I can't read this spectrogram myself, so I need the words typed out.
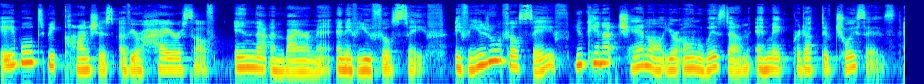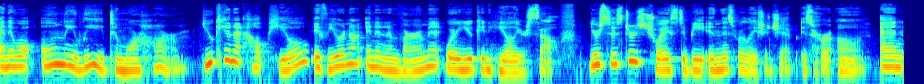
able to be conscious of your higher self in that environment and if you feel safe. If you don't feel safe, you cannot channel your own wisdom and make productive choices, and it will only lead to more harm. You cannot help heal if you're not in an environment where you can heal yourself. Your sister's choice to be in this relationship is her own. And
